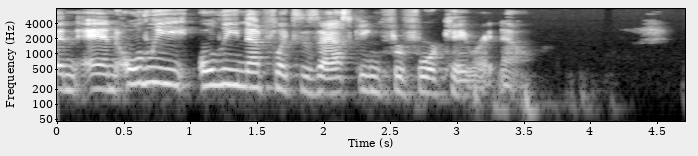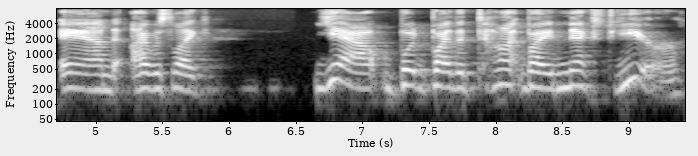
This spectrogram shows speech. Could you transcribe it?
and and only only Netflix is asking for 4K right now. And I was like, "Yeah, but by the time by next year,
